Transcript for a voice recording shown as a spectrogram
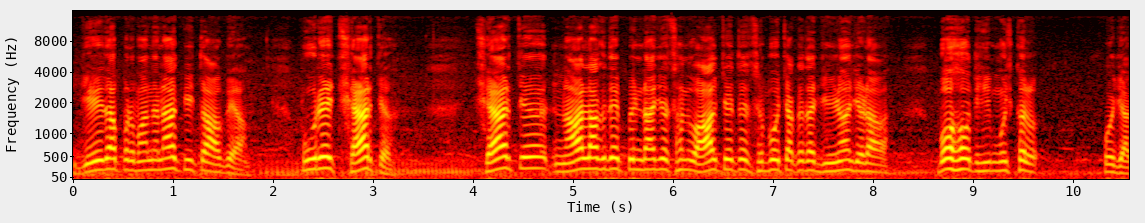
ਜੇ ਇਹਦਾ ਪ੍ਰਬੰਧ ਨਾ ਕੀਤਾ ਗਿਆ, ਪੂਰੇ ਸ਼ਹਿਰ 'ਚ ਸ਼ਹਿਰ 'ਚ ਨਾ ਲੱਗਦੇ ਪਿੰਡਾਂ 'ਚ ਸੰਧਵਾਲ 'ਚ ਤੇ ਸਿਬੋ ਚੱਕ ਦਾ ਜੀਣਾ ਜਿਹੜਾ, ਬਹੁਤ ਹੀ ਮੁਸ਼ਕਲ ਹੋ ਜਾ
